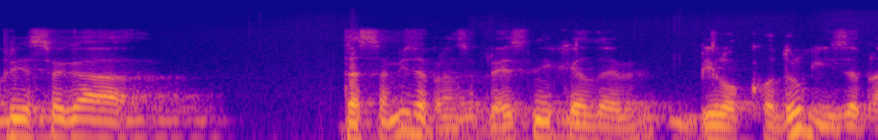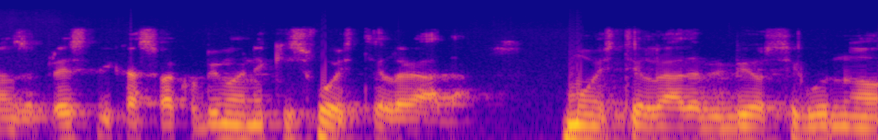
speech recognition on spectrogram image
Prije svega, da sam izabran za predsjednika ili da je bilo ko drugi izabran za predsjednika, svako bi imao neki svoj stil rada moj stil rada bi bio sigurno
